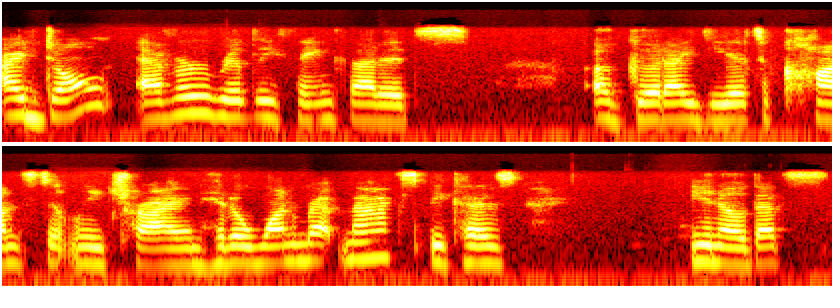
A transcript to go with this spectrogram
I don't ever really think that it's a good idea to constantly try and hit a one rep max because, you know, that's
